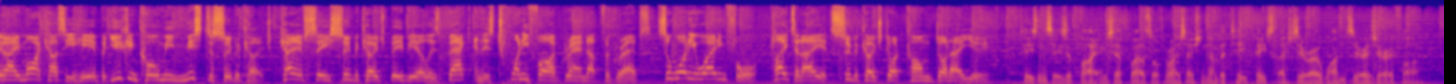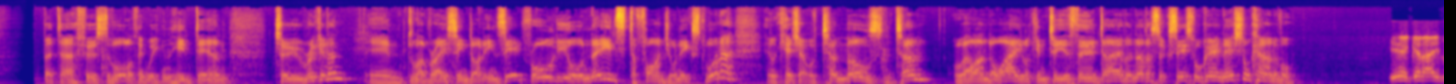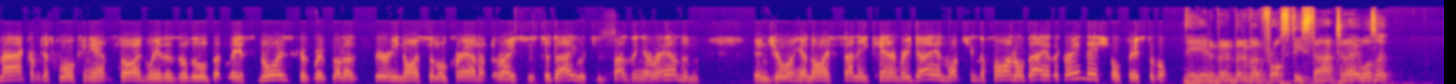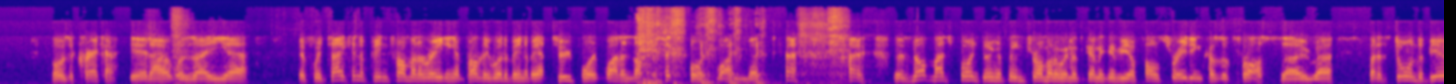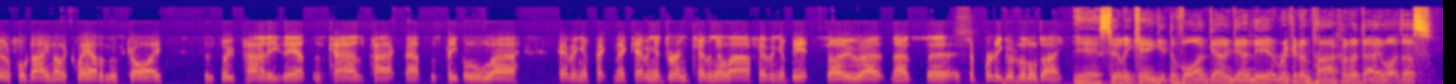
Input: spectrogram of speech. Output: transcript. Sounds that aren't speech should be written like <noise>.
G'day, Mike Hussey here, but you can call me Mr. Supercoach. KFC Supercoach BBL is back and there's 25 grand up for grabs. So what are you waiting for? Play today at supercoach.com.au. T's and C's apply. New South Wales authorisation number TP slash 01005. But uh, first of all, I think we can head down to Riccarton and loveracing.nz for all your needs to find your next winner. And we'll catch up with Tim Mills. And Tim, well underway, looking to your third day of another successful Grand National Carnival. Yeah, g'day, Mark. I'm just walking outside where there's a little bit less noise because we've got a very nice little crowd at the races today, which is buzzing around and enjoying a nice sunny Canterbury day and watching the final day of the Grand National Festival. Yeah, and a bit, a bit of a frosty start today, was it? Well, it was a cracker. Yeah, no, it was a. Uh, if we'd taken a penetrometer reading, it probably would have been about 2.1 and not the 6.1. but <laughs> so there's not much point doing a penetrometer when it's going to give you a false reading because of frost. So, uh, but it's dawned a beautiful day, not a cloud in the sky. There's boot parties out. There's cars parked up. There's people uh, having a picnic, having a drink, having a laugh, having a bet. So uh, no, it's uh, it's a pretty good little day. Yeah, certainly can get the vibe going down there at Riccarton Park on a day like this.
